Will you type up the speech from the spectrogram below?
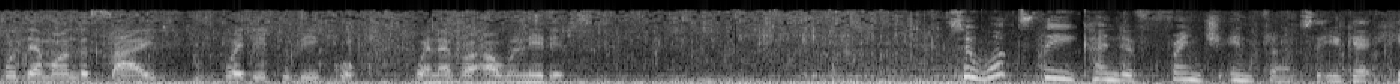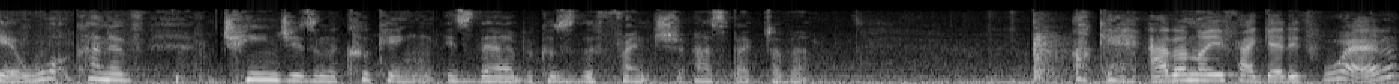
put them on the side, ready to be cooked whenever I will need it. So, what's the kind of French influence that you get here? What kind of changes in the cooking is there because of the French aspect of it? Okay, I don't know if I get it well,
